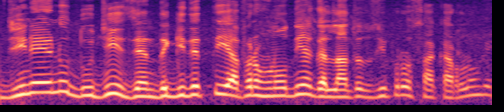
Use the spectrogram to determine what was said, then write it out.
ਜਿਹਨੇ ਇਹਨੂੰ ਦੂਜੀ ਜ਼ਿੰਦਗੀ ਦਿੱਤੀ ਆ, ਫਿਰ ਹੁਣ ਉਹਦੀਆਂ ਗੱਲਾਂ ਤੇ ਤੁਸੀਂ ਭਰੋਸਾ ਕਰ ਲਓਗੇ?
